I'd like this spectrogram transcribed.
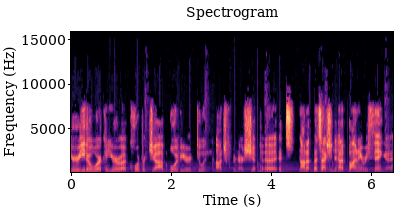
you're either working your uh, corporate job or you're doing entrepreneurship. Uh, it's not, a, it's actually not a binary thing. Uh,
